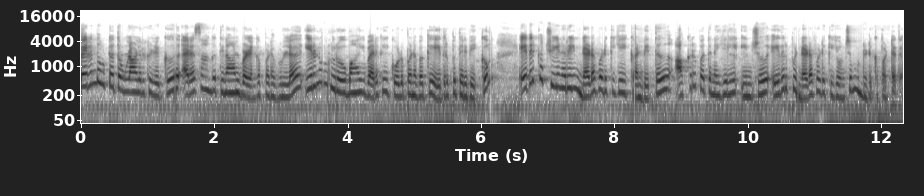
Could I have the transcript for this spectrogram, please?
பெருந்தோட்ட தொழிலாளர்களுக்கு அரசாங்கத்தினால் வழங்கப்படவுள்ள இருநூறு ரூபாய் வருகை கொடுப்பனவுக்கு எதிர்ப்பு தெரிவிக்கும் எதிர்க்கட்சியினரின் நடவடிக்கையை கண்டித்து அக்கரப்பத்தனையில் இன்று எதிர்ப்பு நடவடிக்கையொன்று முன்னெடுக்கப்பட்டது.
